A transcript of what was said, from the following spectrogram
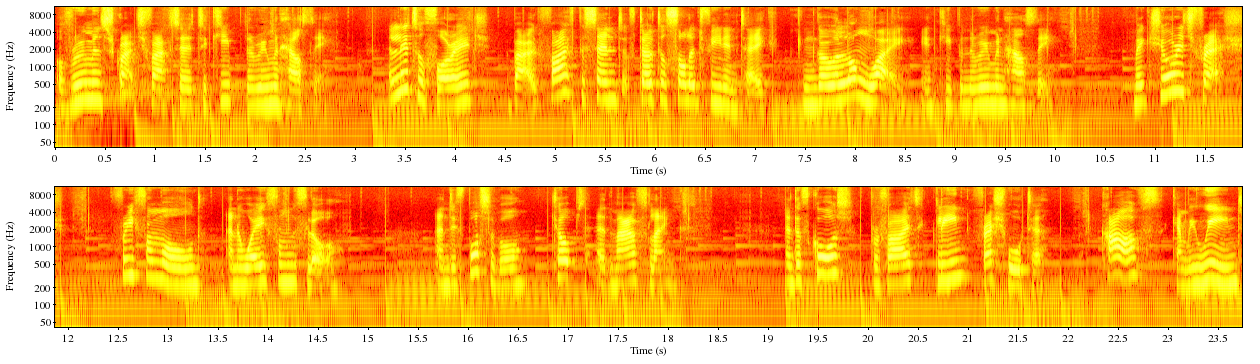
of rumen scratch factor to keep the rumen healthy. A little forage, about 5% of total solid feed intake, can go a long way in keeping the rumen healthy. Make sure it's fresh, free from mould and away from the floor. And if possible, chopped at mouth length. And of course, provide clean, fresh water. Calves can be weaned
